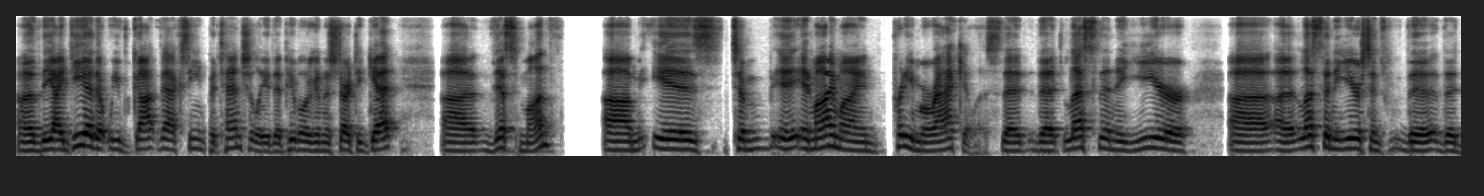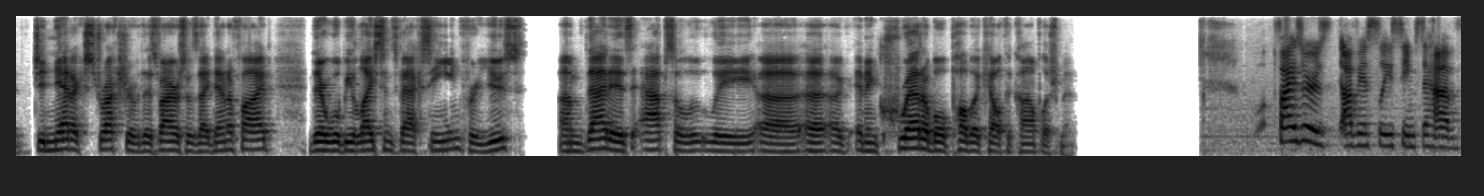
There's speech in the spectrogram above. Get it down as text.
Uh, the idea that we've got vaccine potentially that people are going to start to get uh, this month um, is, to in my mind, pretty miraculous. That that less than a year. Uh, less than a year since the, the genetic structure of this virus was identified, there will be licensed vaccine for use um, that is absolutely uh, a, a, an incredible public health accomplishment. Pfizer obviously seems to have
